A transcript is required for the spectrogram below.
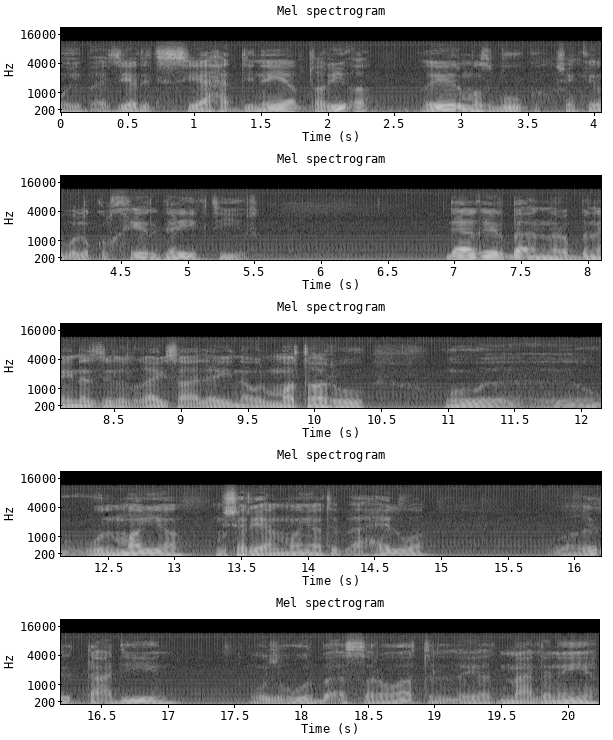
ويبقى زيادة السياحة الدينية بطريقة غير مسبوقة. عشان كده بقول لكم الخير جاي كتير. ده غير بقى إن ربنا ينزل الغيث علينا والمطر و... و... والمية مشاريع المية تبقى حلوة. وغير التعدين وظهور بقى الثروات اللي هي المعدنية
